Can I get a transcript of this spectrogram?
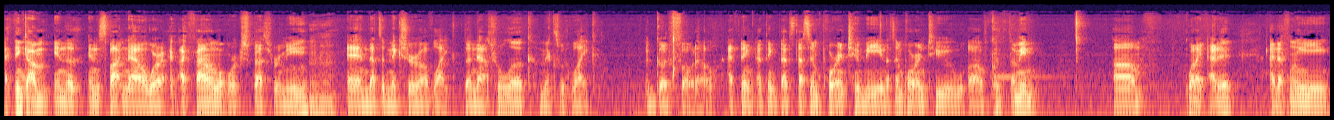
I think I'm in the in the spot now where I, I found what works best for me, Mhm. and that's a mixture of like the natural look mixed with like a good photo. I think I think that's that's important to me, and that's important to. Uh, I mean, um, when I edit, I definitely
